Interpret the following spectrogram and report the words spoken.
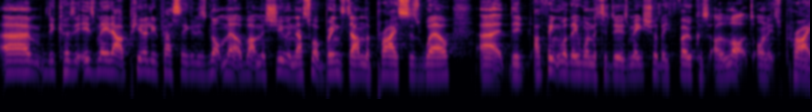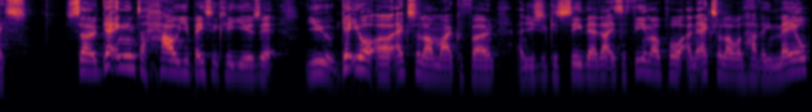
um, because it is made out of purely plastic. It is not metal, but I'm assuming that's what brings down the price as well. Uh, I think what they wanted to do is make sure they focus a lot on its price. So getting into how you basically use it, you get your uh, XLR microphone, and as you can see there, that is a female port, and XLR will have a male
